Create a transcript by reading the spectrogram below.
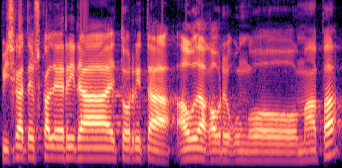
Piskat Euskal Herrira etorrita hau da gaur egungo mapa,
